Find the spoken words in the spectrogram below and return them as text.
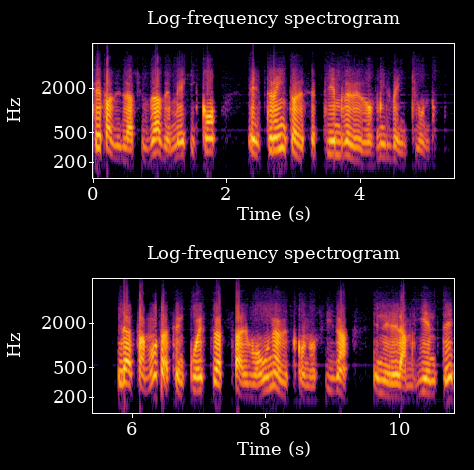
jefa de la Ciudad de México el 30 de septiembre de 2021. Las famosas encuestas, salvo una desconocida en el ambiente,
